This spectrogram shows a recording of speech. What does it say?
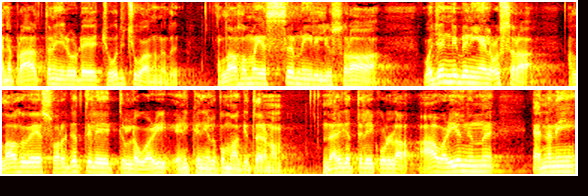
തന്റെ പ്രാർത്ഥനയിലൂടെ ചോദിച്ചു വാങ്ങുന്നത്. അള്ളാഹുമ്മ യസ്സർ നീലിൽ യുസ്ര വജന്നിബിനി ഉസ്ര അള്ളാഹുവെ സ്വർഗത്തിലേക്കുള്ള വഴി എനിക്ക് നീ എളുപ്പമാക്കി തരണം. നരകത്തിലേക്കുള്ള ആ വഴിയിൽ നിന്ന് എന്നെ നീ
